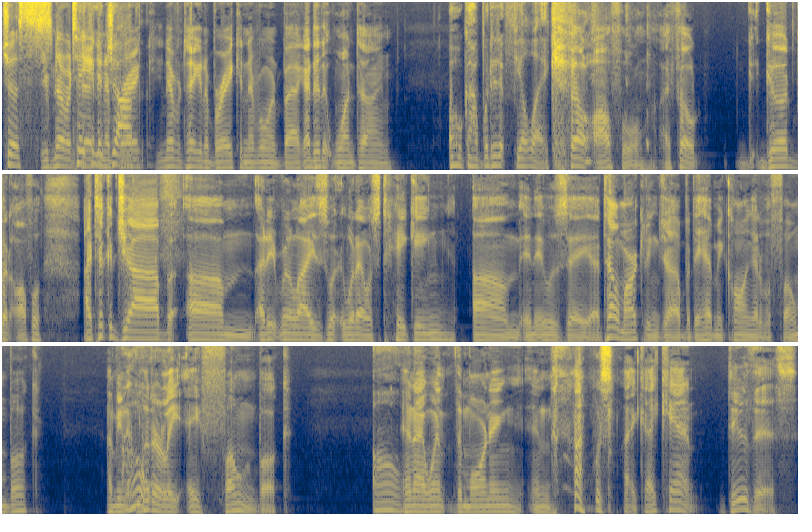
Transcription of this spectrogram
just You've never taking taken a a, job. break. You never taken a break and never went back. I did it one time. Oh God, what did it feel like? felt awful. I felt g- good, but awful. I took a job. Um, I didn't realize what, what I was taking, um, and it was a, uh telemarketing job. But they had me calling out of a phone book. I mean, Oh. literally a phone book. Oh, And I went the morning, and I was like, I can't do this.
